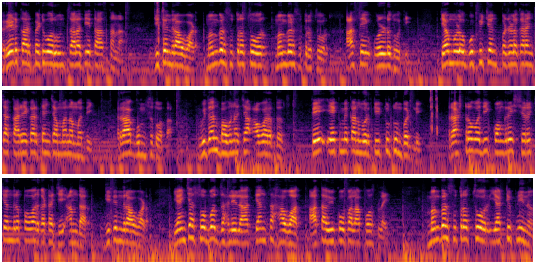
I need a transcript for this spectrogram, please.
रेड कार्पेटवरून चालत येत असताना जितेंद्र आव्हाड मंगळसूत्र चोर मंगळसूत्र चोर असे ओरडत होते. त्यामुळं गोपीचंद पडळकरांच्या कार्यकर्त्यांच्या मनामध्ये राग घुमसत होता. विधान भवनाच्या आवारातच ते एकमेकांवरती तुटून पडले. राष्ट्रवादी काँग्रेस शरदचंद्र पवार गटाचे आमदार जितेंद्र आव्हाड यांच्यासोबत झालेला त्यांचा हा वाद आता विकोपाला पोहोचलाय. मंगळसूत्र चोर या टिप्पणीनं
